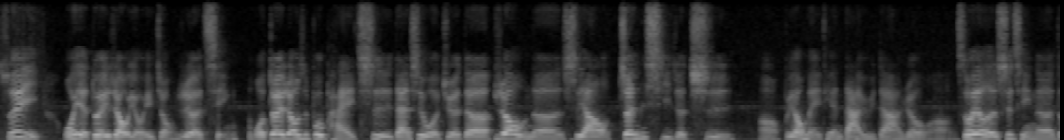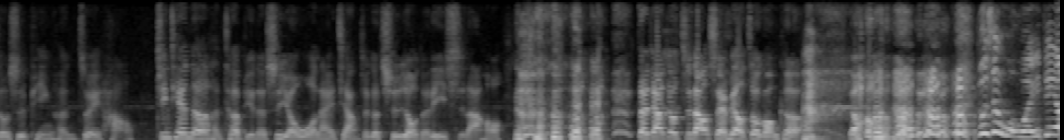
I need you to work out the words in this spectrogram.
所以我也对肉有一种热情。我对肉是不排斥，但是我觉得肉呢是要珍惜着吃啊、不用每天大鱼大肉啊。所有的事情呢都是平衡最好。今天呢很特别的是由我来讲这个吃肉的历史啦哈，大家就知道谁没有做功课。然 后我，我一定要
